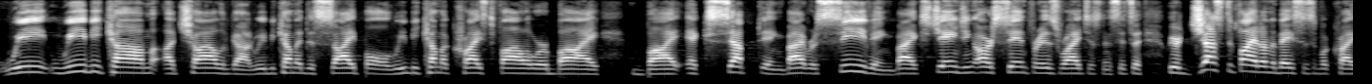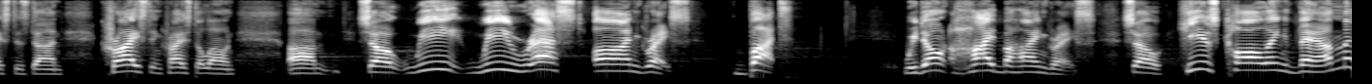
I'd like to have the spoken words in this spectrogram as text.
we, we become a child of God. We become a disciple. We become a Christ follower by, by accepting, by receiving, by exchanging our sin for his righteousness. It's a, we are justified on the basis of what Christ has done, Christ and Christ alone. Um, so we, we rest on grace, but we don't hide behind grace. So he is calling them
